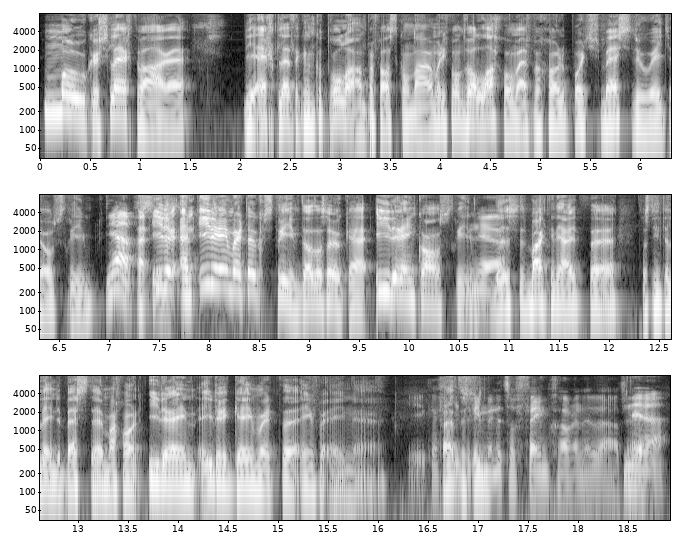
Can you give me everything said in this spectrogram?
moker slecht waren. Die echt letterlijk hun controle amper vast konden houden. Maar die vond het wel lachen om even gewoon een potje smash te doen, weet je, op stream. Ja, En, precies. ieder, en iedereen werd ook gestreamd. Dat was ook, hè. Iedereen kwam op stream. Ja. Dus het maakte niet uit. eh, het was niet alleen de beste, maar gewoon iedereen, iedere game werd eh, één voor één. eh. Je krijgt je drie minutes of fame gewoon inderdaad. Ja. Ja,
